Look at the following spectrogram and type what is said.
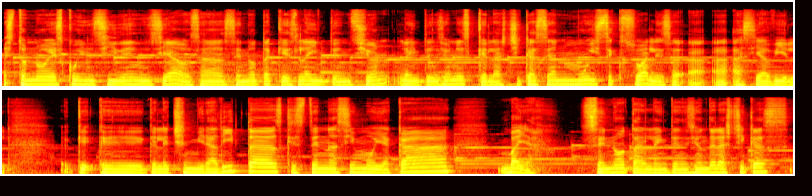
esto no es coincidencia, o sea, se nota que es la intención. La intención es que las chicas sean muy sexuales hacia Bill. Que, le echen miraditas, que estén así muy acá. Vaya, se nota la intención de las chicas.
